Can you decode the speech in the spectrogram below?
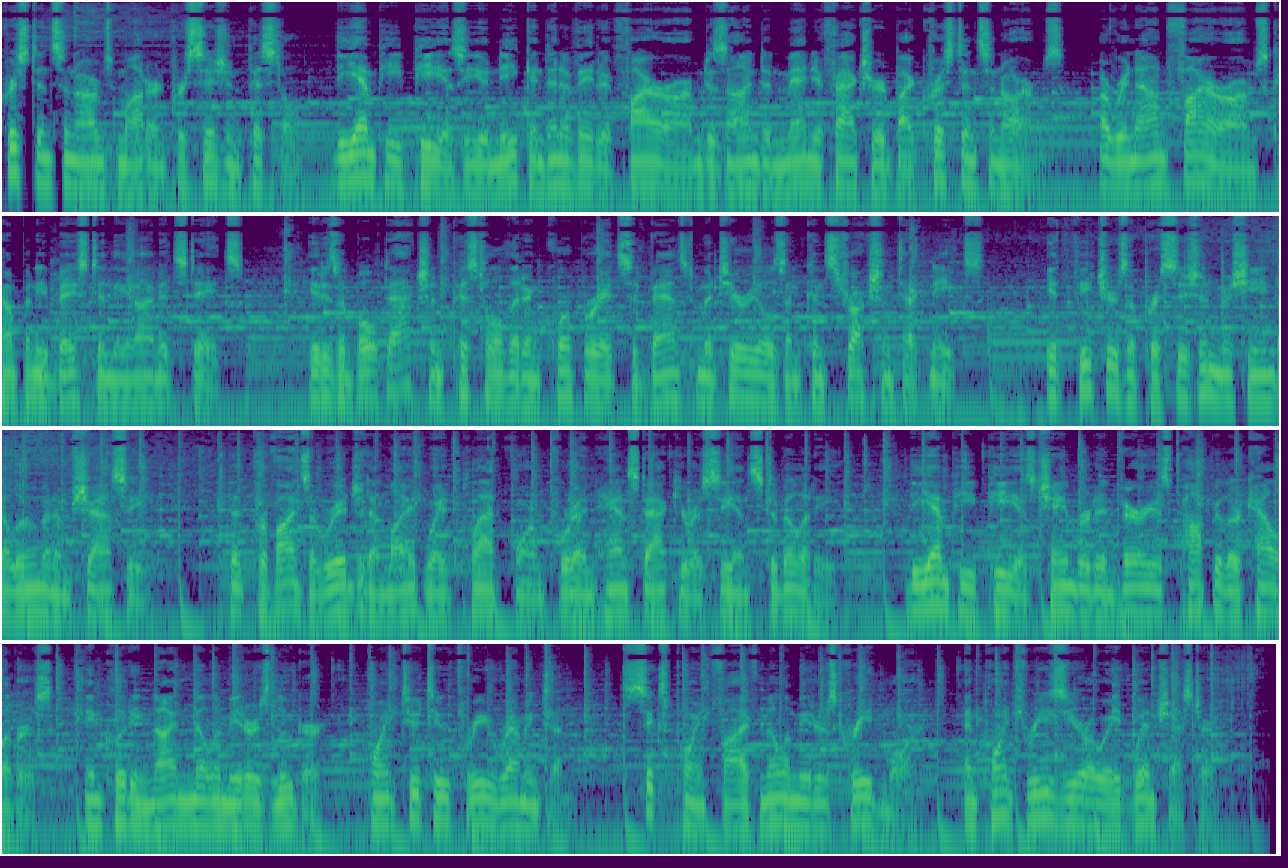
Christensen Arms Modern Precision Pistol The MPP is a unique and innovative firearm designed and manufactured by Christensen Arms, a renowned firearms company based in the United States. It is a bolt-action pistol that incorporates advanced materials and construction techniques. It features a precision machined aluminum chassis that provides a rigid and lightweight platform for enhanced accuracy and stability. The MPP is chambered in various popular calibers, including 9mm Luger, .223 Remington, 6.5mm Creedmoor, and .308 Winchester.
